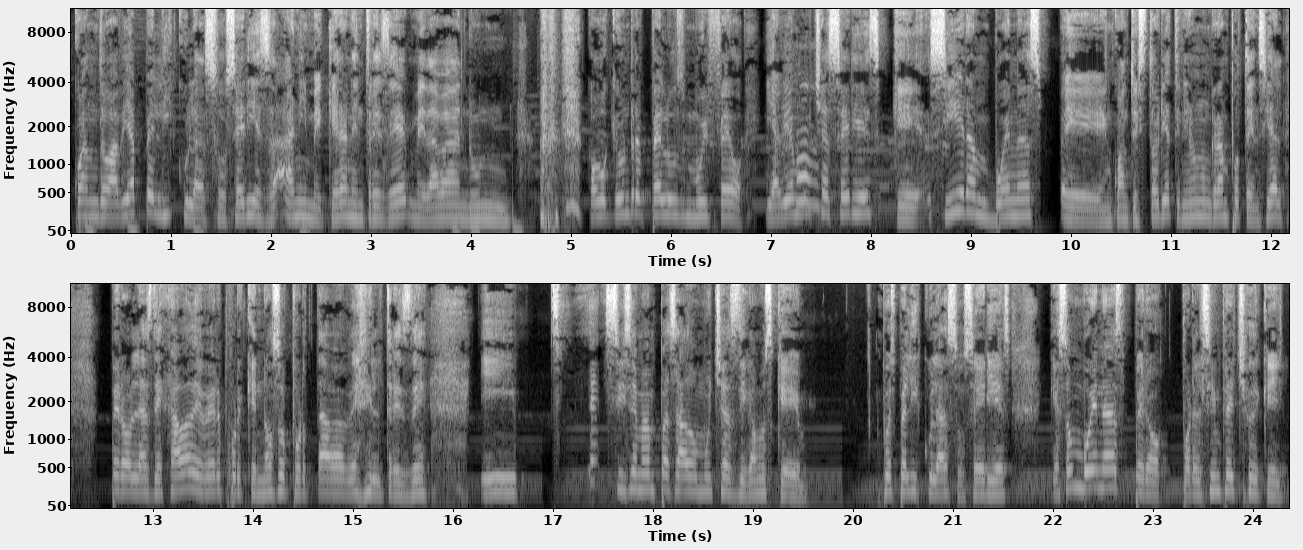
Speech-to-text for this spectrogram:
cuando había películas o series anime que eran en 3D me daban un como que un repelus muy feo. Y había muchas series que sí eran buenas eh, en cuanto a historia tenían un gran potencial pero las dejaba de ver porque no soportaba ver el 3D y sí se me han pasado muchas digamos que pues películas o series que son buenas, pero por el simple hecho de que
